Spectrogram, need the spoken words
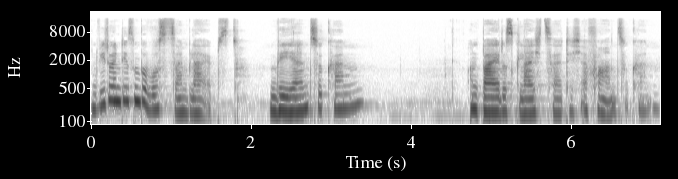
Und wie du in diesem Bewusstsein bleibst, wählen zu können und beides gleichzeitig erfahren zu können.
